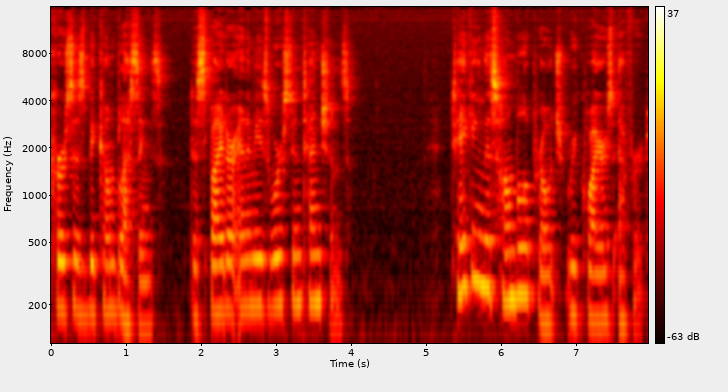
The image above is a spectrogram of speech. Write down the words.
Curses become blessings, despite our enemy's worst intentions. Taking this humble approach requires effort.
